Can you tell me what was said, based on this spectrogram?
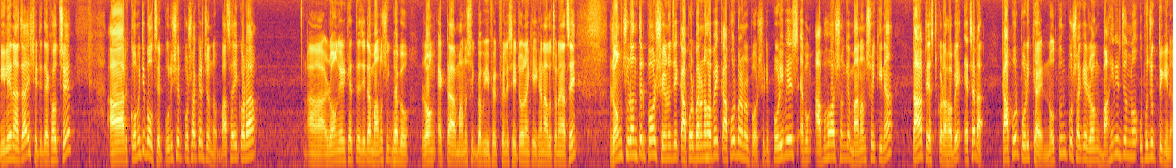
মিলে না যায়, সেটি দেখা হচ্ছে। আর কমিটি বলছে, পুলিশের পোশাকের জন্য বাছাই করা রঙের ক্ষেত্রে যেটা মানসিকভাবেও রং একটা মানসিকভাবে ইফেক্ট ফেলে, সেটাও নাকি এখানে আলোচনায় আছে। রং চূড়ান্তের পর সে অনুযায়ী কাপড় বানানো হবে। কাপড় বানানোর পর সেটি পরিবেশ এবং আবহাওয়ার সঙ্গে মানানসই কিনা, তা টেস্ট করা হবে। এছাড়া কাপড় পরীক্ষায় নতুন পোশাকের রং বাহিনীর জন্য উপযুক্ত কিনা,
